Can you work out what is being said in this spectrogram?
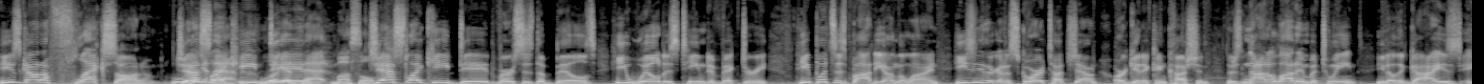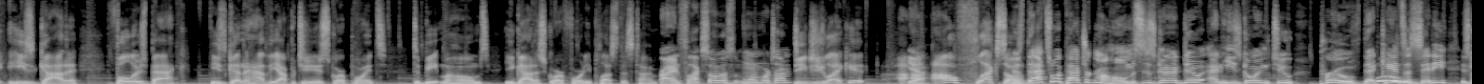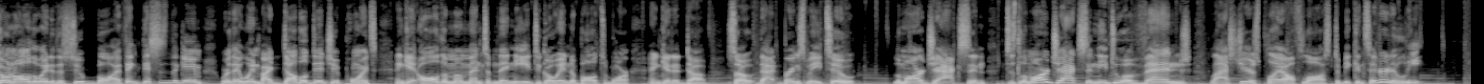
He's got a flex on him, Ooh, just look at like that. he Look at did. that muscle. just like he did versus the Bills. He willed his team to victory. He puts his body on the line. He's either going to score a touchdown or get a concussion. There's not a lot in between. You know, the guy is he's got to. Fuller's back. He's going to have the opportunity to score points to beat Mahomes. You got to score 40 plus this time. Ryan, flex on us one more time? Did you like it? Yeah. I, will flex on. Because that's what Patrick Mahomes is going to do, and he's going to prove that Kansas City is going all the way to the Super Bowl. I think this is the game where they win by double digit points and get all the momentum they need to go into Baltimore and get a dub. So that brings me to Lamar Jackson. Does Lamar Jackson need to avenge last year's playoff loss to be considered elite?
